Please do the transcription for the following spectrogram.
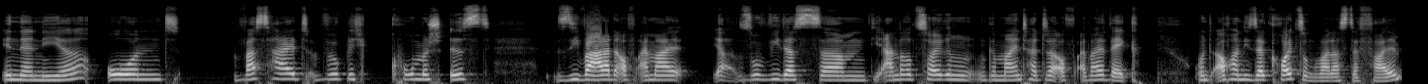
in der Nähe. Und was halt wirklich komisch ist, sie war dann auf einmal, ja, so wie das ähm, die andere Zeugin gemeint hatte, auf einmal weg. Und auch an dieser Kreuzung war das der Fall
